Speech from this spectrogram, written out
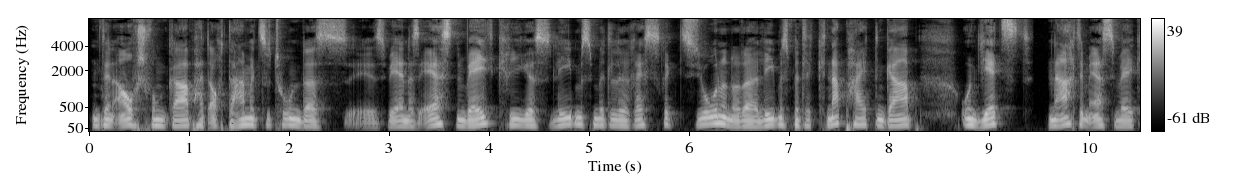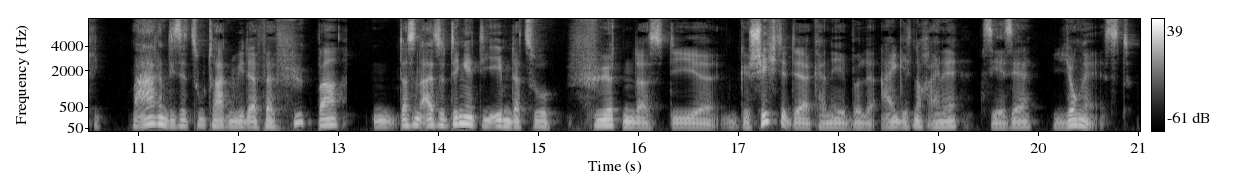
den Aufschwung gab, hat auch damit zu tun, dass es während des Ersten Weltkrieges Lebensmittelrestriktionen oder Lebensmittelknappheiten gab und jetzt nach dem Ersten Weltkrieg waren diese Zutaten wieder verfügbar das sind also Dinge, die eben dazu führten, dass die Geschichte der Kanälbülle eigentlich noch eine sehr, sehr junge ist.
